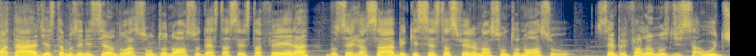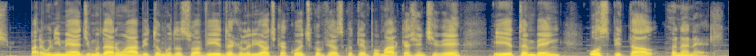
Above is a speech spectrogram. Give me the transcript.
Boa tarde, estamos iniciando o assunto nosso desta sexta-feira. Você já sabe que sexta-feira no assunto nosso sempre falamos de saúde. Para a Unimed, mudar um hábito muda sua vida. Gloriótica Coach, confiança que o tempo marca, a gente vê. E também Hospital Ananelli.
